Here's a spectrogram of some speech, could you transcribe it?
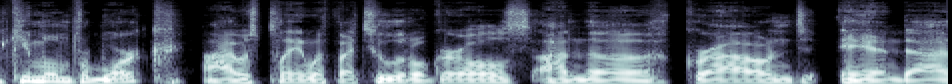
I came home from work. I was playing with my two little girls on the ground and I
